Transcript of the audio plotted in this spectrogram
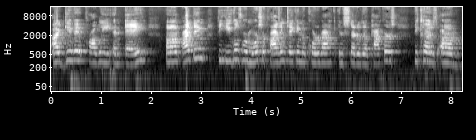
I'd give it probably an A. Um, I think the Eagles were more surprising taking a quarterback instead of the Packers because um,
